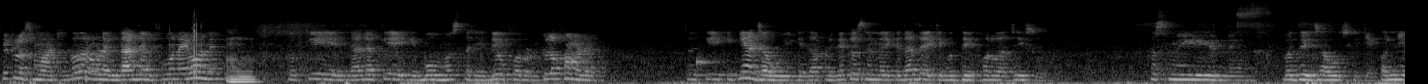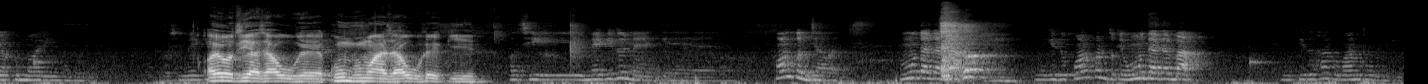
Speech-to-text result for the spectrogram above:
કેટલો સ્માર્ટ હતો ખબર હમણાં દાદાને ફોન આવ્યો ને તો કે દાદા કે કે બહુ મસ્ત છે દેવ ફરવાનું પેલો માંડે. તો કે કે ક્યાં જવું હોય કે આપણે વેકેશનમાં કે દાદા કે બધે ફરવા જઈશું. કશ્મીર ને બધે જવું છે કે કન્યાકુમારી ને બધે. પછી અયોધ્યા જવું છે કુંભમાં જવું હે કે પછી મેં કીધું ને કે કોણ કોણ જવાનું? હું દાદા બા. મેં કીધું કોણ કોણ? તો કે હું દાદા બા. મેં કીધું સારું વાંધો નહીં.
